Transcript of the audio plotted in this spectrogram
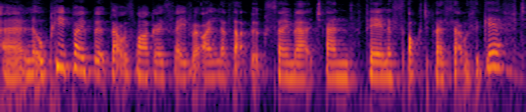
a little Peepo book, that was Margot's favourite. I love that book so much. And Fearless Octopus, that was a gift.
